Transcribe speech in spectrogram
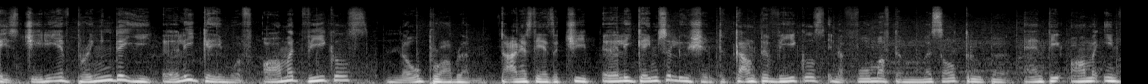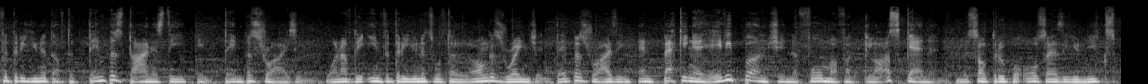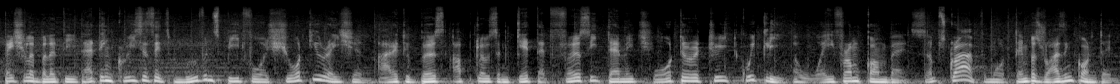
Is GDF bringing the heat early game with armored vehicles? No problem. Dynasty has a cheap early game solution to counter vehicles in the form of the Missile Trooper, anti-armor infantry unit of the Tempest Dynasty in Tempest Rising. One of the infantry units with the longest range in Tempest Rising and packing a heavy punch in the form of a glass cannon. Missile Trooper also has a unique special ability that increases its movement speed for a short duration, either to burst up close and get that first hit damage or to retreat quickly away from combat. Subscribe for more Tempest Rising content.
